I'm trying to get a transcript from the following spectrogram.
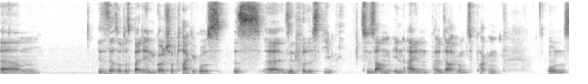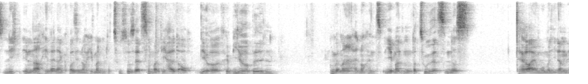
ähm, ist es ja so, dass bei den Goldshop Takegos es äh, sinnvoll ist, die zusammen in ein Paludarium zu packen und nicht im Nachhinein dann quasi noch jemanden dazuzusetzen, weil die halt auch ihre Reviere bilden. Und wenn man halt noch jemanden dazusetzt in das Terrarium, wo man die dann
